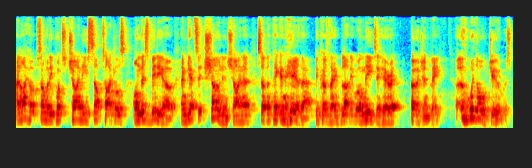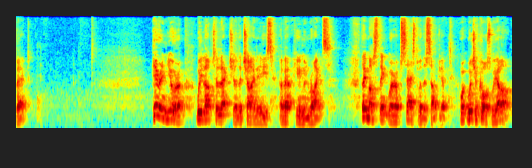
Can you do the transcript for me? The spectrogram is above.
And I hope somebody puts Chinese subtitles on this video and gets it shown in China so that they can hear that, because they bloody well need to hear it urgently, uh, with all due respect. Here in Europe, we love to lecture the Chinese about human rights. They must think we're obsessed with the subject, which of course we are.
